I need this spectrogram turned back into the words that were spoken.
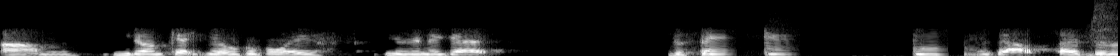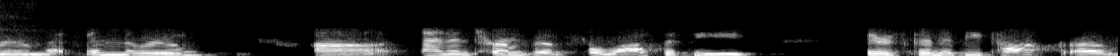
Um, you don't get yoga voice. You're gonna get the same who's outside the room that's in the room. Uh, and in terms of philosophy, there's going to be talk of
